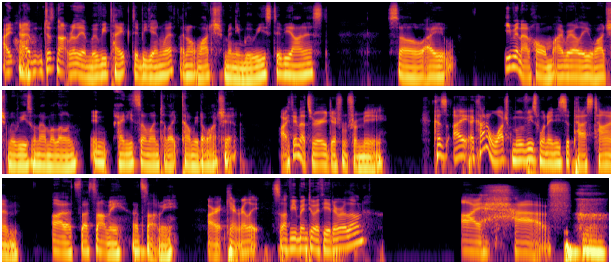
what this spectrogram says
I, Huh. I'm just not really a movie type to begin with. I don't watch many movies to be honest. So I, even at home, I rarely watch movies when I'm alone, and I need someone to like tell me to watch it. I think that's very different from me, because I, I kind of watch movies when I need to pass time. Oh, that's that's not me. That's not me. All right, can't relate. So have you been to a theater alone? I have.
